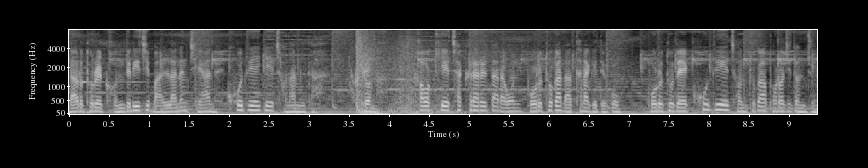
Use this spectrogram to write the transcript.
나루토를 건드리지 말라는 제안을 코드에게 전합니다. 그러나 카와키의 차크라를 따라온 보루토가 나타나게 되고 보루토 대 코드의 전투가 벌어지던 중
